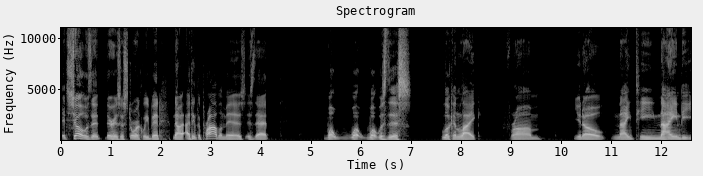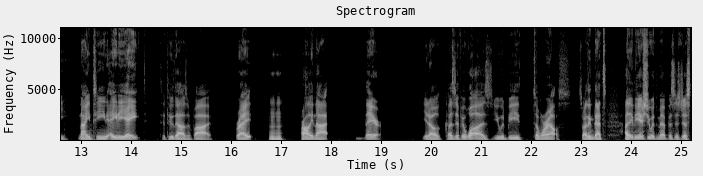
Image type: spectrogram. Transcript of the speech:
it shows that there has historically been. Now, I think the problem is is that what what what was this looking like from you know 1990, 1988 to 2005, right? Mm-hmm. Probably not there, you know, because if it was, you would be somewhere else. So I think that's I think the issue with Memphis is just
